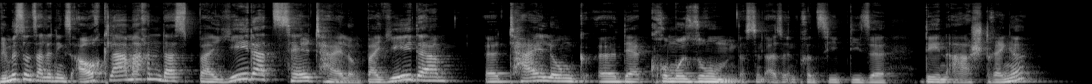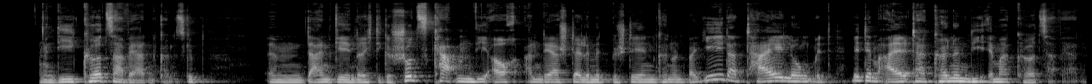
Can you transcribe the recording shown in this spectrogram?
Wir müssen uns allerdings auch klar machen, dass bei jeder Zellteilung, bei jeder äh, Teilung äh, der Chromosomen, das sind also im Prinzip diese DNA-Stränge, die kürzer werden können. Es gibt ähm, dahingehend richtige Schutzkappen, die auch an der Stelle mit bestehen können. Und bei jeder Teilung mit, mit dem Alter können die immer kürzer werden.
